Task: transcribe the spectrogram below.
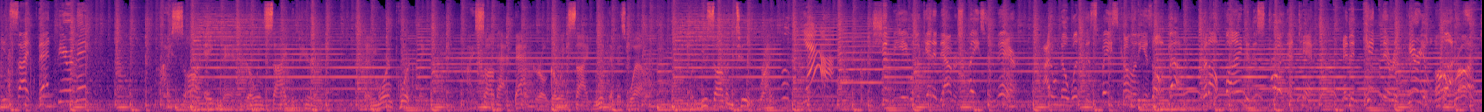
Inside that pyramid? I saw Eggman go inside the pyramid. And more importantly, I saw that Batgirl go inside with him as well. You saw them too, right? Well, yeah. You should be able to get into outer space from there. I don't know what this space colony is all about, but I'll find and destroy that cannon, and then kick their Imperial butts. I'll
